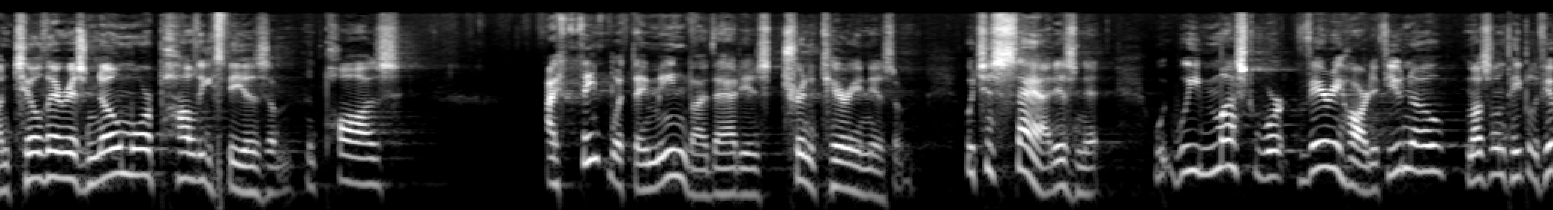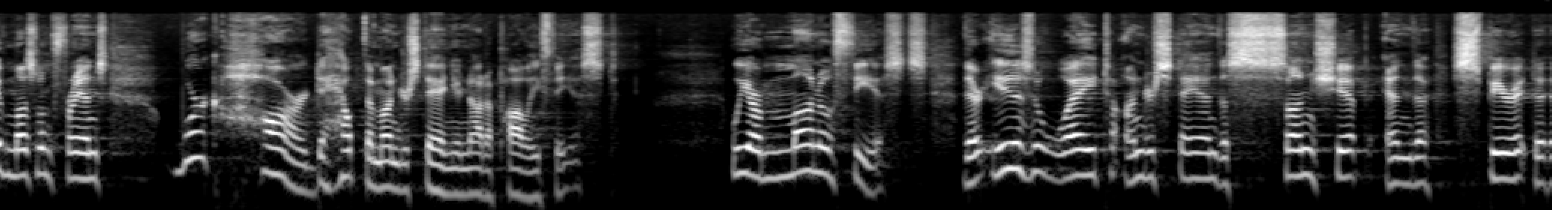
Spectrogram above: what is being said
until there is no more polytheism. And pause. I think what they mean by that is Trinitarianism, which is sad, isn't it? We must work very hard. If you know Muslim people, if you have Muslim friends, work hard to help them understand you're not a polytheist. We are monotheists. There is a way to understand the sonship and the Spirit, the,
